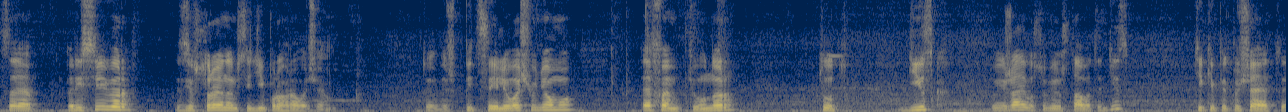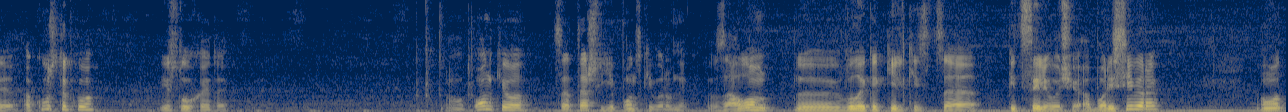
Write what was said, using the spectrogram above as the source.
Це ресівер зі встроєним CD-програвачем. Тобто підсилювач в ньому, FM-тюнер. Тут диск. Виїжджає, ви собі ставите диск, тільки підключаєте акустику і слухаєте. От, Onkyo це теж японський виробник. Загалом е, велика кількість це підсилювачі або ресівери. От,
